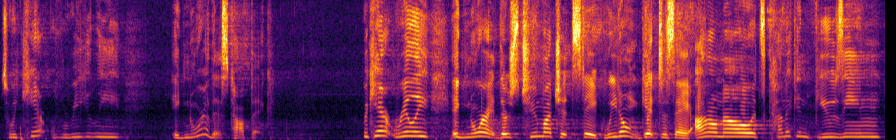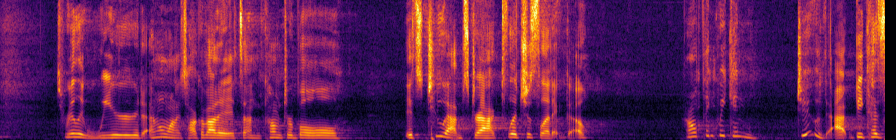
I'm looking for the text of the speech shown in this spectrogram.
So we can't really ignore this topic. We can't really ignore it. There's too much at stake. We don't get to say, I don't know, it's kind of confusing. It's really weird. I don't want to talk about it. It's uncomfortable. It's too abstract. Let's just let it go. I don't think we can do that because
